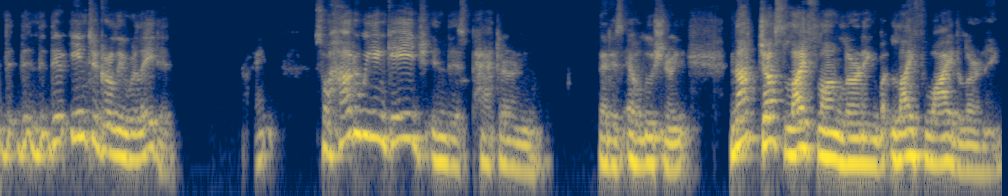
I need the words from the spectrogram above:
they're integrally related. right? So, how do we engage in this pattern that is evolutionary? Not just lifelong learning, but life wide learning.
